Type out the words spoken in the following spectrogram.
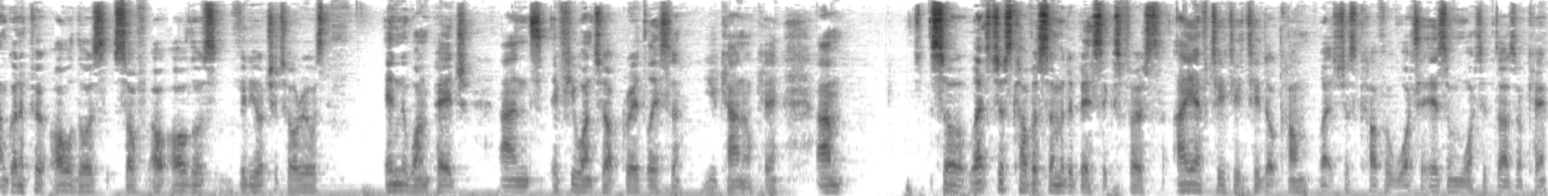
I'm going to put all those soft, all, all those video tutorials in the one page and if you want to upgrade later you can okay? Um, so let's just cover some of the basics first. Ifttt.com let's just cover what it is and what it does okay?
